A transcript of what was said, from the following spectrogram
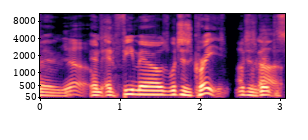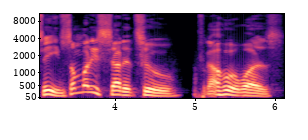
Yeah, and, yeah. and and females, which is great. I Which is great to see. Somebody said it too. I forgot who it was.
